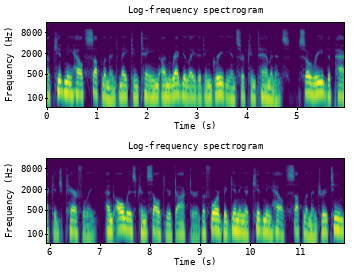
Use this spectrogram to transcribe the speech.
a kidney health supplement may contain unregulated ingredients or contaminants, so read the package carefully and always consult your doctor before beginning a kidney health supplement routine.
